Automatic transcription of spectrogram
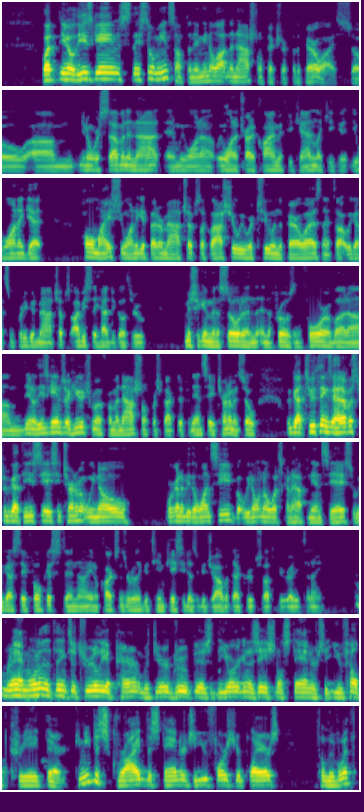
but you know these games they still mean something. They mean a lot in the national picture for the pairwise. So um, you know we're seven in that and we want to we want to try to climb if you can. Like you you want to get home ice you want to get better matchups. Like last year we were two in the pairwise and i thought we got some pretty good matchups. Obviously had to go through michigan minnesota and, and the frozen four but um, you know these games are huge from a, from a national perspective for the ncaa tournament. So we've got two things ahead of us. We've got the ecac tournament. We know we're going to be the one seed, but we don't know what's going to happen in the NCAA. So we got to stay focused. And, uh, you know, Clarkson's a really good team. Casey does a good job with that group. So I have to be ready tonight. Rand, one of the things that's really apparent with your group is the organizational standards that you've helped create there. Can you describe the standards that you force your players to live with?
